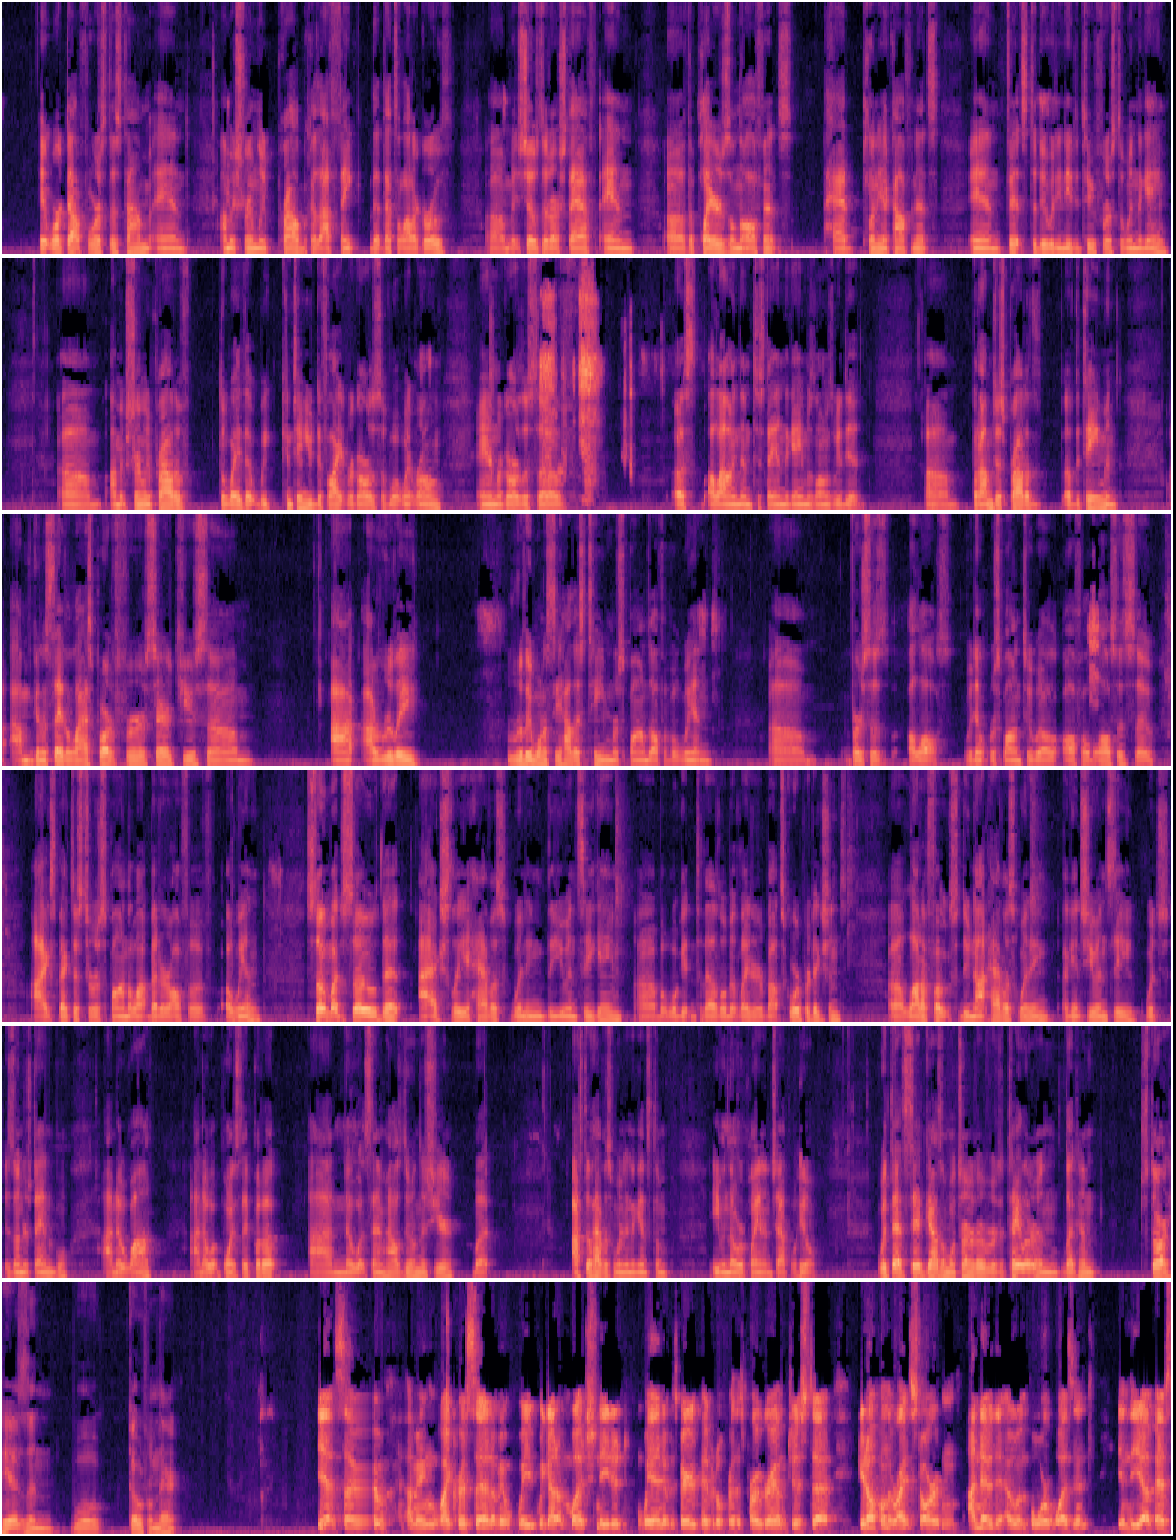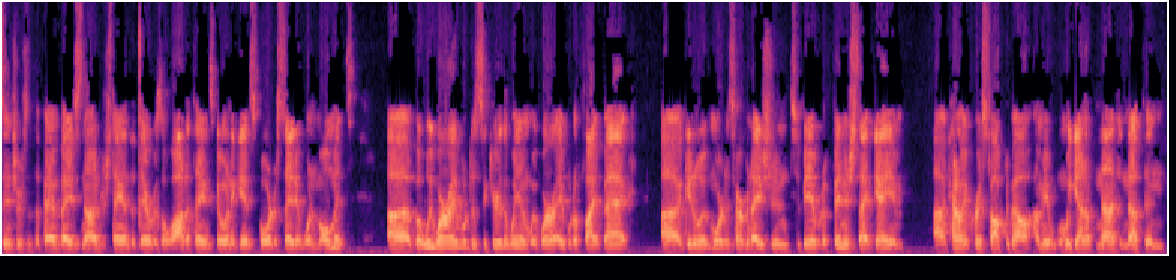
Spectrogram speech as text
it worked out for us this time. And I'm extremely proud because I think that that's a lot of growth. Um, it shows that our staff and uh, the players on the offense had plenty of confidence and Fitz to do what he needed to for us to win the game. Um, I'm extremely proud of the way that we continued to fight, regardless of what went wrong, and regardless of us allowing them to stay in the game as long as we did. Um, but I'm just proud of of the team, and I'm gonna say the last part for Syracuse. Um, I I really really want to see how this team responds off of a win. Um, versus a loss. We don't respond too well off of losses, so I expect us to respond a lot better off of a win. So much so that I actually have us winning the UNC game, uh, but we'll get into that a little bit later about score predictions. Uh, a lot of folks do not have us winning against UNC, which is understandable. I know why. I know what points they put up. I know what Sam Howell's doing this year, but I still have us winning against them even though we're playing in Chapel Hill. With that said, guys, I'm going to turn it over to Taylor and let him start his, and we'll go from there. Yeah, so I mean, like Chris said, I mean, we, we got a much needed win. It was very pivotal for this program just to get off on the right start. And I know that 0 4 wasn't in the uh, best interest of the fan base, and I understand that there was a lot of things going against Florida State at one moment. Uh, but we were able to secure the win. We were able to fight back, uh, get a little more determination to be able to finish that game. Uh, kind of like Chris talked about. I mean, when we got up nine to nothing,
